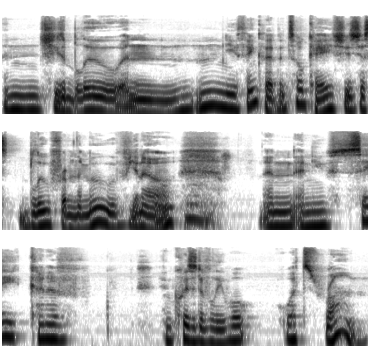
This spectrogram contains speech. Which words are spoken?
and she's blue and mm, you think that it's okay she's just blue from the move you know mm. and and you say kind of inquisitively well what's wrong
